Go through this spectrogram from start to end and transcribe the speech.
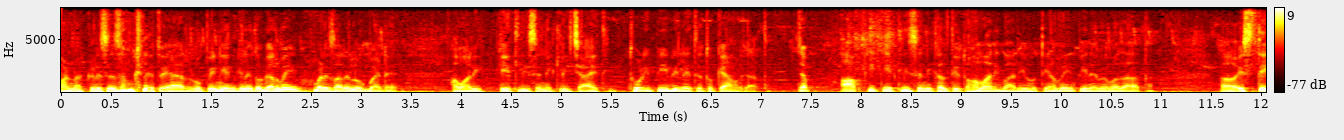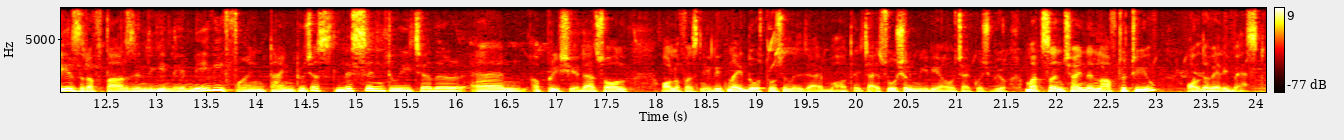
वरना क्रिटिसिज्म के लिए तो यार ओपिनियन के लिए तो घर में ही बड़े सारे लोग बैठे हैं। हमारी केतली से निकली चाय थी, थोड़ी पी भी लेते तो क्या हो जाता? जब आपकी केतली से निकलती तो हमारी बारी होती, हमें पीने में मज़ा आता। इस तेज़ रफ्तार ज़िंदगी में may we find time to just listen to each other and appreciate that's all all of us need इतना ही दोस्तों से मिल जाए, बहुत है, चाहे सोशल मीडिया हो, चाहे कुछ भी हो। Much sunshine and laughter to you all the very best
